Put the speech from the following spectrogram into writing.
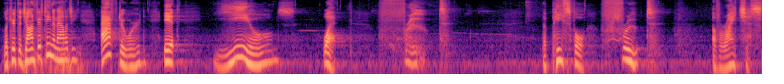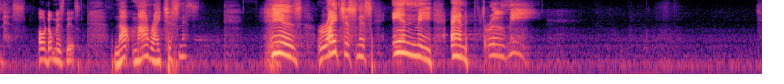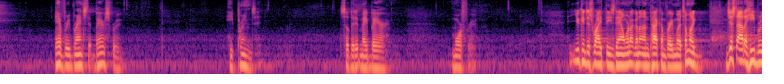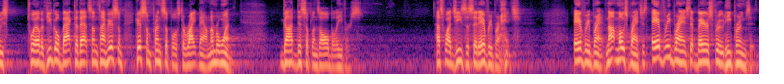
look here at the John 15 analogy afterward, it yields what? Fruit. The peaceful fruit of righteousness. Oh, don't miss this. Not my righteousness, His righteousness in me and through me. Every branch that bears fruit, he prunes it so that it may bear more fruit. You can just write these down. We're not going to unpack them very much. I'm going to just out of Hebrews 12, if you go back to that sometime, here's some, here's some principles to write down. Number one, God disciplines all believers. That's why Jesus said every branch, every branch, not most branches, every branch that bears fruit, he prunes it.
